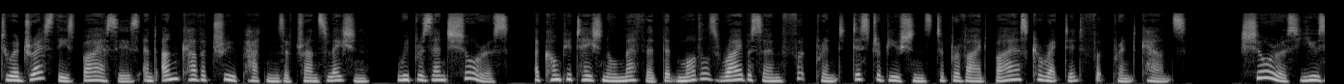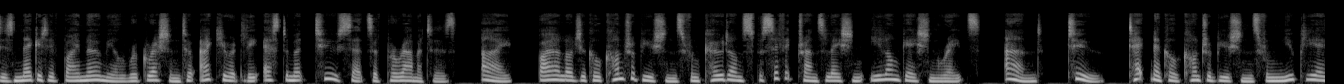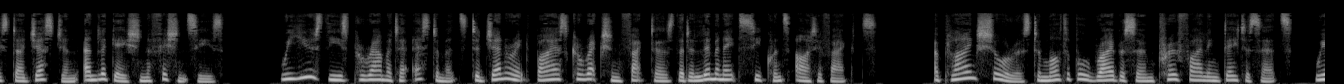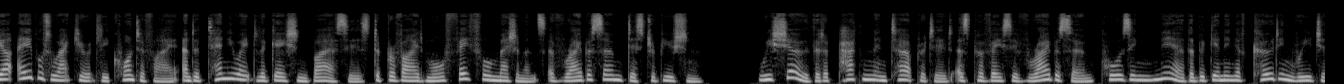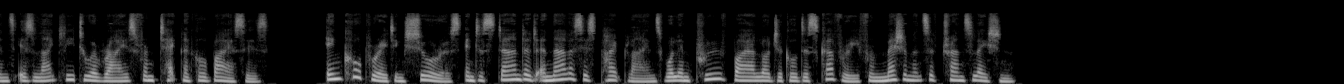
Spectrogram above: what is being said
To address these biases and uncover true patterns of translation, we present choros, a computational method that models ribosome footprint distributions to provide bias corrected footprint counts. choros uses negative binomial regression to accurately estimate two sets of parameters I, biological contributions from codon specific translation elongation rates, and 2, technical contributions from nuclease digestion and ligation efficiencies. We use these parameter estimates to generate bias correction factors that eliminate sequence artifacts. Applying choros to multiple ribosome profiling datasets, we are able to accurately quantify and attenuate ligation biases to provide more faithful measurements of ribosome distribution. We show that a pattern interpreted as pervasive ribosome pausing near the beginning of coding regions is likely to arise from technical biases. Incorporating choros into standard analysis pipelines will improve biological discovery from measurements of translation.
